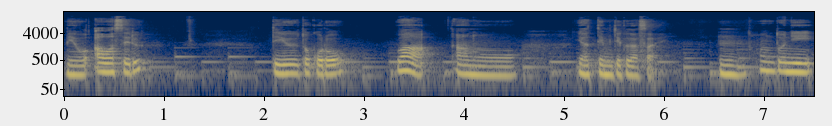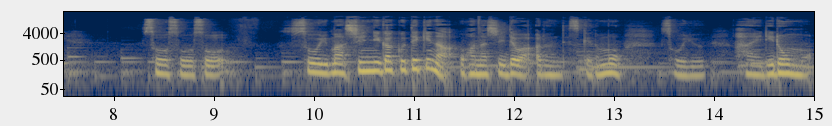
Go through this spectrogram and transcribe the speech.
目を合わせるっていうところはあのやってみてください。うん、本当にそうそうそうそういうまあ心理学的なお話ではあるんですけどもそういう、はい、理論も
